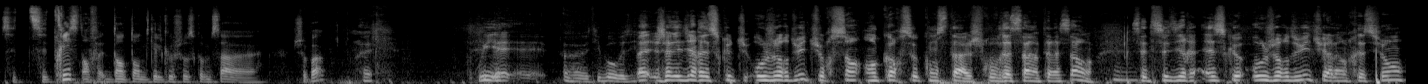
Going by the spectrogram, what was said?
c'est- c'est triste en fait d'entendre quelque chose comme ça. euh, je sais pas. Oui, eh, eh, euh, Thibaut, vas-y. Ben, J'allais dire, est-ce que tu, aujourd'hui tu ressens encore ce constat? Je trouverais ça intéressant. Mhm. C'est de se dire, est-ce que aujourd'hui tu as l'impression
